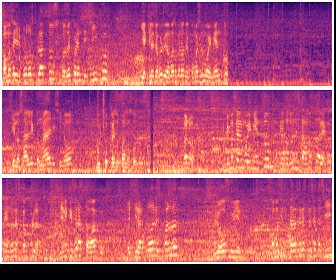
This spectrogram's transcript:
Vamos a ir por dos platos, dos de 45 y aquí les dejo el video más o menos de cómo es el movimiento. Si nos sale con madre y si no, mucho peso para nosotros. Bueno, vimos en el movimiento que nosotros estábamos todavía contrayendo la escápula. Tiene que ser hasta abajo, estirar toda la espalda y luego subir. Vamos a intentar hacer este set así.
